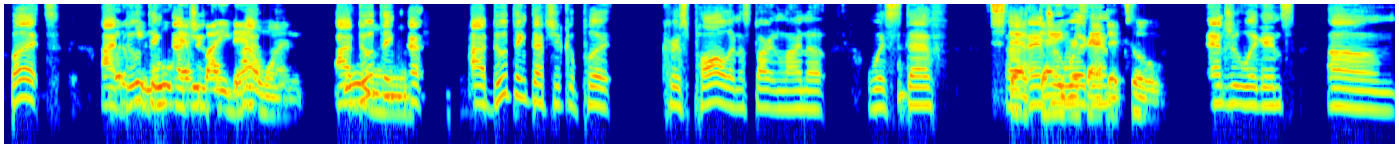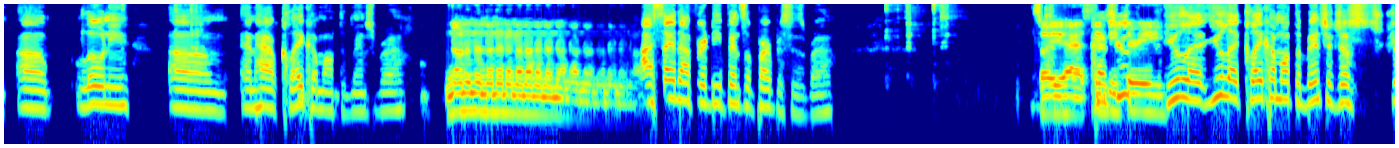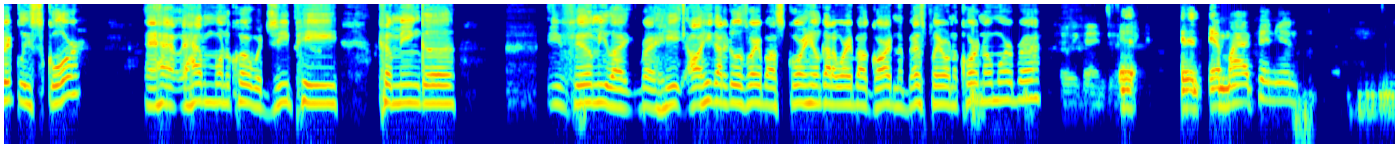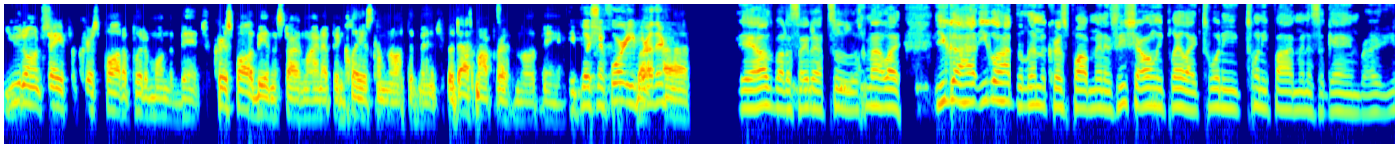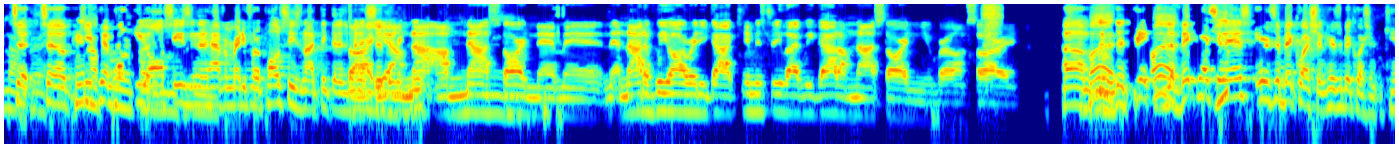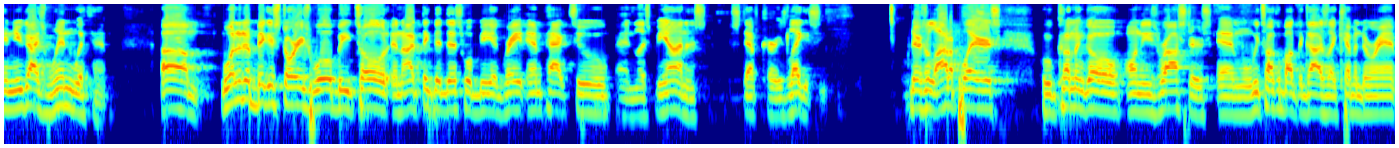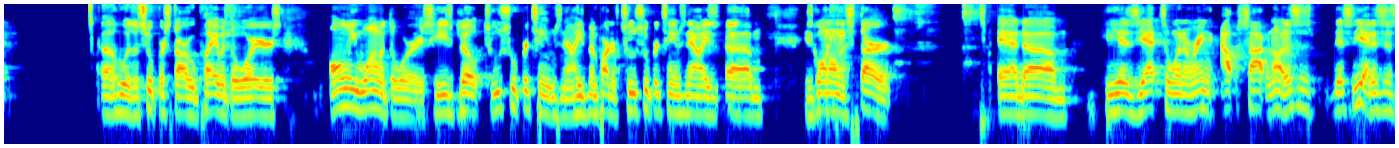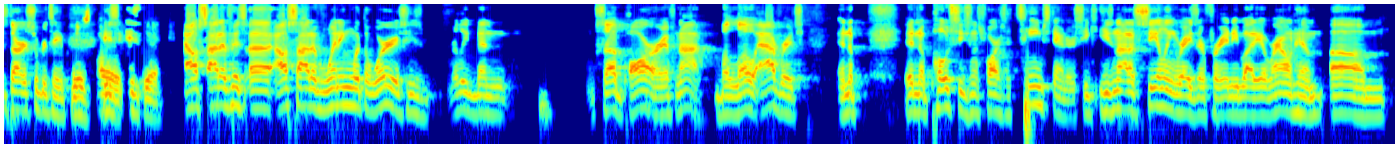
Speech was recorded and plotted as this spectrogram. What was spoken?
but I do think move that you, down I- one? I do think that I do think that you could put Chris Paul in the starting lineup with Steph, Steph Andrew dangerous at Wiggins. the two. Andrew Wiggins, um, um, Looney, um, and have Clay come off the bench, bro. No, no, no, no, no, no, no, no, no, no, no, no, no, no, no. I say that for defensive purposes, bro. So you had Because you, CP3. you let you let Clay come off the bench and just strictly score, and have have him on the court with GP, Kuminga. You feel me? Like, bro, he all he got to do is worry about scoring. He don't got to worry about guarding the best player on the court no more, bro. we can't do that. In in my opinion, you don't trade for Chris Paul to put him on the bench. Chris Paul would be in the starting lineup, and Clay is coming off the bench. But that's my personal opinion. He pushing forty, But, brother. uh, Yeah, I was about to say that too. It's not like you gonna you gonna have to limit Chris Paul minutes. He should only play like 20, 25 minutes a game, bro. You know, to, to keep him healthy all season and have him ready for the postseason, I think that his minutes should yeah, be I'm not. I'm not starting that, man. Not if we already got chemistry like we got. I'm not starting you, bro. I'm sorry. Um, But- the, the, but the big question you- is here's a big question. Here's a big question. Can you guys win with him? Um, one of the biggest stories will be told, and I think that this will be a great impact to, and let's be honest, Steph Curry's legacy. There's a lot of players who come and go on these rosters, and when we talk about the guys like Kevin Durant, uh, who is a superstar who played with the Warriors, only one with the Warriors. He's built two super teams now. He's been part of two super teams now. He's um, he's going on his third, and um, he has yet to win a ring outside. No, this is this. Yeah, this is his third super team. He's- he's- yeah. Outside of his uh, outside of winning with the Warriors, he's really been subpar, if not below average in the in the postseason as far as the team standards. He, he's not a ceiling raiser for anybody around him. Um,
